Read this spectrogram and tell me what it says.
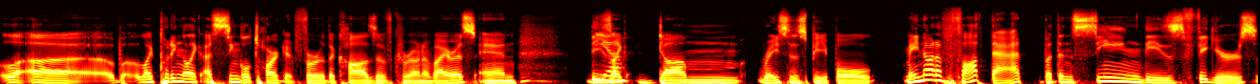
uh like putting like a single target for the cause of coronavirus and these Yeah. like dumb racist people may not have thought that but then seeing these figures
